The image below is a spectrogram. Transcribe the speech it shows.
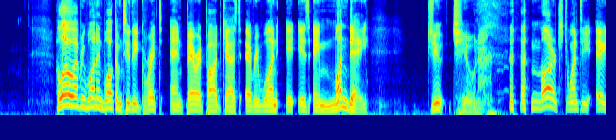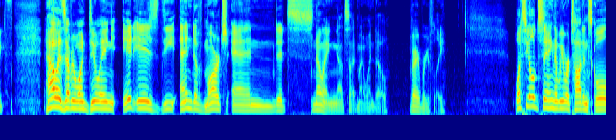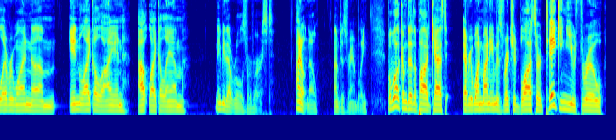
Hello, everyone, and welcome to the Grit and Bear It podcast. Everyone, it is a Monday, Ju- June, March 28th. How is everyone doing? It is the end of March and it's snowing outside my window. Very briefly. What's the old saying that we were taught in school, everyone? Um, in like a lion, out like a lamb. Maybe that rule's reversed. I don't know. I'm just rambling. But welcome to the podcast, everyone. My name is Richard Blosser, taking you through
